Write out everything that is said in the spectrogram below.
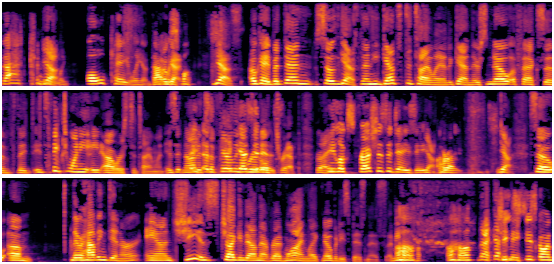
that canoodling. Okay, Lian, that was Okay. fun. Yes. Okay. But then, so yes, then he gets to Thailand. Again, there's no effects of the, it's like 28 hours to Thailand, is it not? It's a fairly Yes, brutal trip, right? He looks fresh as a daisy. Yeah. All right. Yeah. So um they're having dinner and she is chugging down that red wine like nobody's business. I mean Uh huh. that got me. She's, she's going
